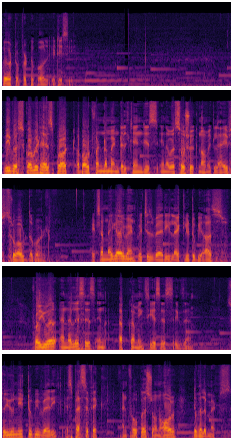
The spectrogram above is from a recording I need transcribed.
Kyoto Protocol, etc. Viewers, COVID has brought about fundamental changes in our socio-economic lives throughout the world. It's a mega event which is very likely to be asked for your analysis in upcoming CSS exam. So you need to be very specific and focused on all developments.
